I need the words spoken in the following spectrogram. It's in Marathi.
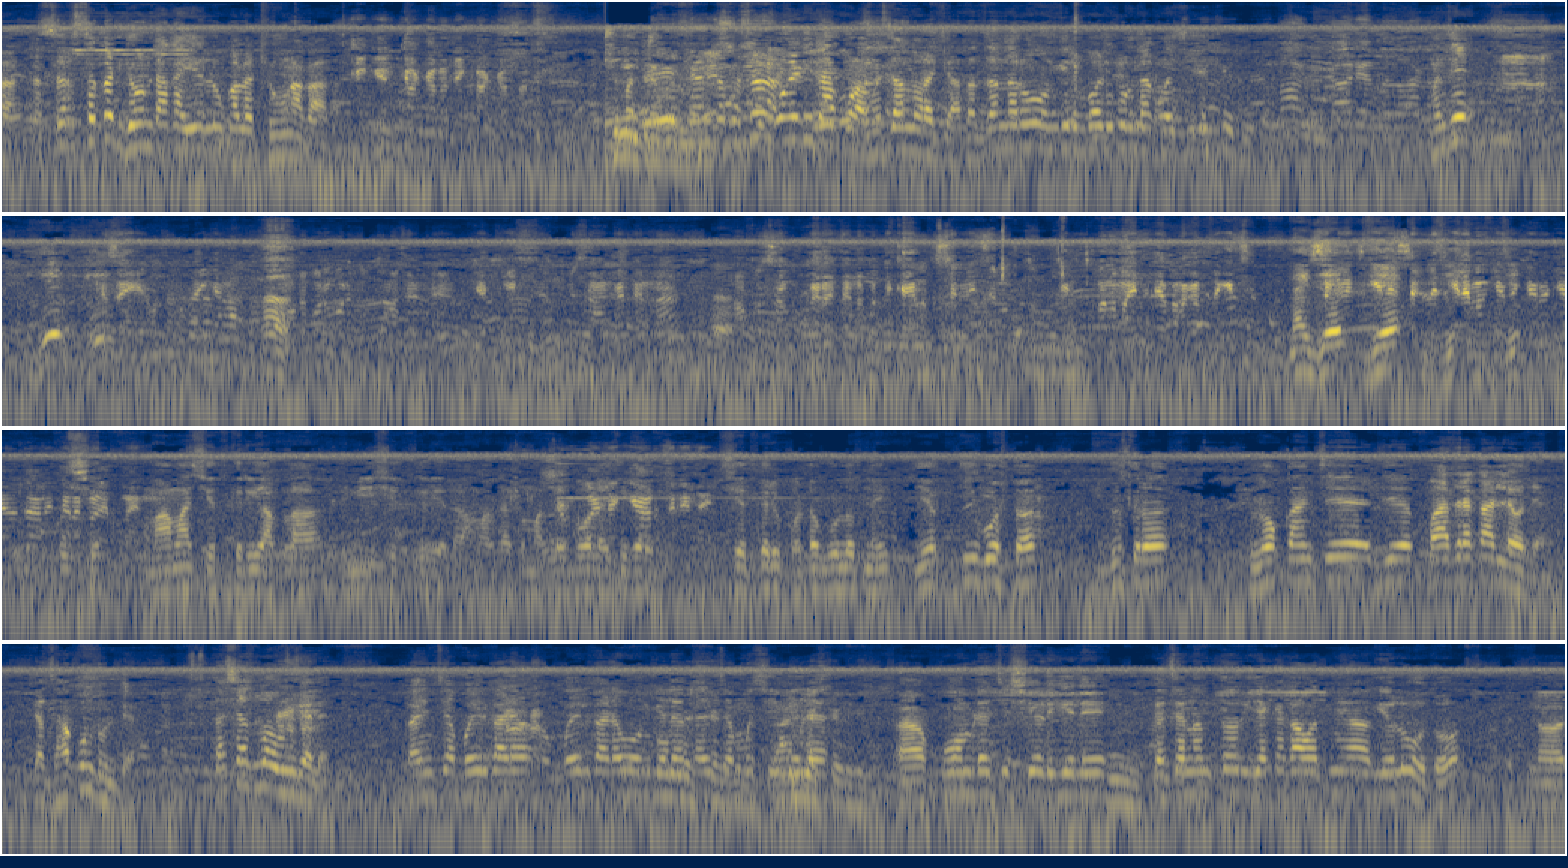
हा, तर सरसकट घेऊन टाका हे लोकांना ठेवू नका आता. बॉडी दाखवा म्हणजे जनावरांची. आता जनावर होऊन गेली बॉडी करून दाखवायची म्हणजे हे. नाही जे जे मामा शेतकरी आपला तुम्ही शेतकरी आहेत. आम्हाला तुम्हाला लय बोलायची गरज. शेतकरी खोटं बोलत नाही. एक ती गोष्ट दुसरं लोकांचे जे बाजऱ्या काढल्या होत्या त्या झाकून ठेवल्या. तशाच वाहून गेल्या. काहींच्या बैलगाड्या बैलगाड्या वाहून गेल्या काहींच्या म्हशी गेल्या. कोंबड्याचे शेड गेले. त्याच्यानंतर एका गावात मी गेलो होतो.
